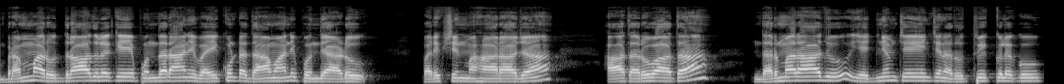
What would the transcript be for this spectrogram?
బ్రహ్మ రుద్రాదులకే పొందరాని వైకుంఠ ధామాన్ని పొందాడు. పరీక్షిన్ మహారాజా ఆ తరువాత ధర్మరాజు యజ్ఞం చేయించిన ఋత్విక్కులకు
